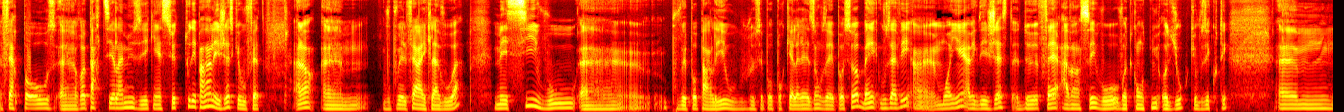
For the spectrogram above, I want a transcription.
faire pause, euh, repartir la musique, et ainsi de suite, tout dépendant des gestes que vous faites. Alors, euh, vous pouvez le faire avec la voix, mais si vous euh, pouvez pas parler ou je ne sais pas pour quelle raison vous n'avez pas ça, ben vous avez un moyen avec des gestes de faire avancer vos, votre contenu audio que vous écoutez. Euh,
